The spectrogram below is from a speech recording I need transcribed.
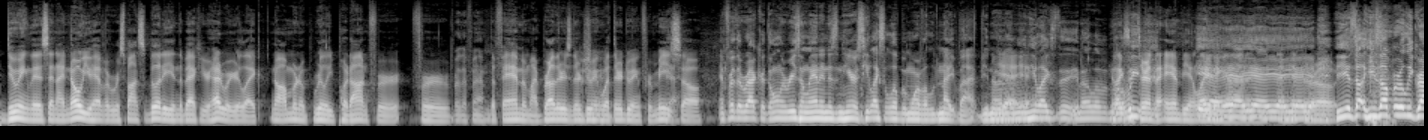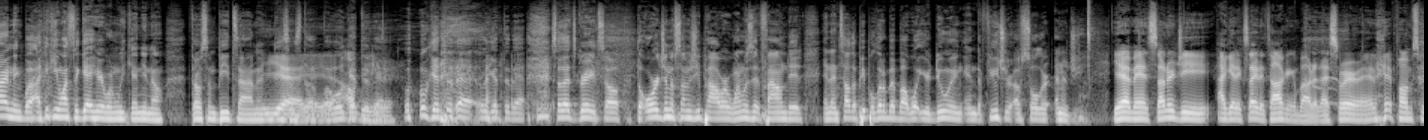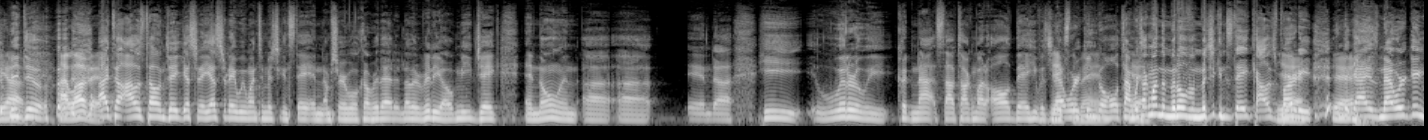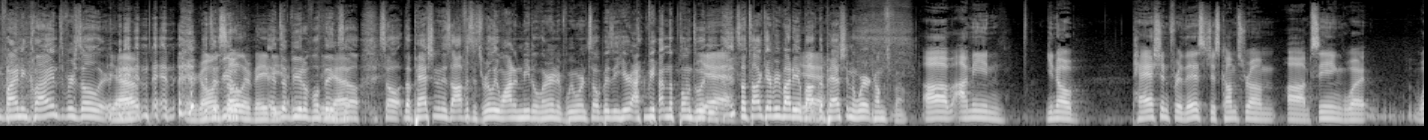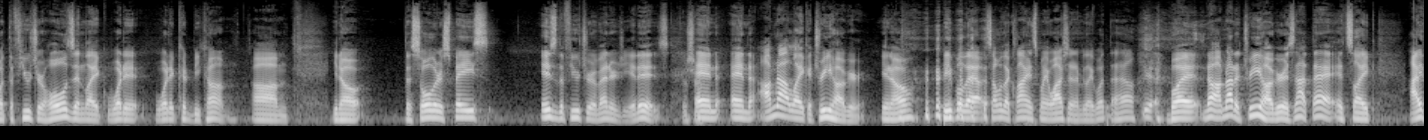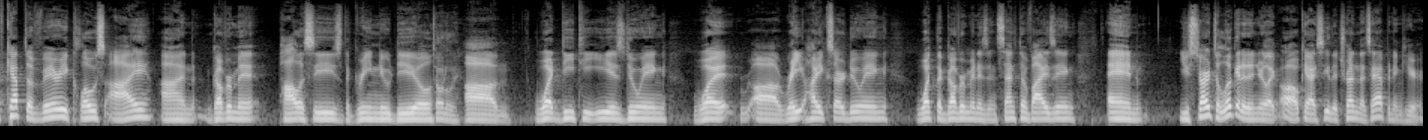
doing this, and I know you have a responsibility in the back of your head where you're like, no, I'm gonna really put on for for for the fam the fam and my brothers. They're doing sure. what they're doing for me. Yeah. So And for the record, the only reason Landon isn't here is he likes a little bit more of a night vibe. You know what I mean? yeah. He likes to, you know, a little bit he more. likes We- to turn the ambient lighting yeah, on. yeah, and- yeah, and yeah, the yeah. He is up, he's up early grinding, but I think he wants to get here when we can, you know, throw some beats on and do Yeah, some yeah, stuff. yeah. But we'll I'll get to that. here. We'll get to that. We'll get to that. So that's great. So the origin of Synergy Power, when was it founded? And then tell the people a little bit about what you're doing and the future of solar energy. Yeah, man, Synergy. I get excited talking about it. I swear, man, it pumps me up. Me too. I love it. I tell. I was telling Jake yesterday. Yesterday we went to Michigan State, and I'm sure we'll cover that in another video. Me, Jake, and Nolan. Uh, uh, and uh, he literally could not stop talking about it all day. He was Jake's networking man. the whole time. We're talking about in the middle of a Michigan State college Yeah. party. And the guy is networking, finding clients for solar. And- and We're it's a going beautiful- solar, baby. It's a beautiful thing. Yep. So, so the passion in this office, it's really wanted me to learn. If we weren't so busy here, I'd be on the phones with Yeah. you. So talk to everybody about Yeah. the passion and where it comes from. Um, I mean, you know, passion for this just comes from um, seeing what what the future holds and like what it what it could become. Um, you know, the solar space is the future of energy. It is, sure. and and I'm not like a tree hugger. You know, people that some of the clients might watch that and be like, "What the hell?" Yeah. But no, I'm not a tree hugger. It's not that. It's like I've kept a very close eye on government policies, the Green New Deal, Totally. um, what DTE is doing, what uh, rate hikes are doing, what the government is incentivizing, and you start to look at it and you're like, oh, okay, I see the trend that's happening here.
